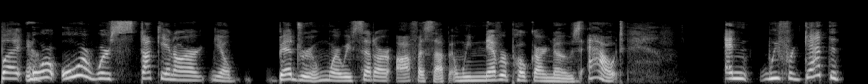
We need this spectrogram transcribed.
But, yeah. or, or we're stuck in our, you know, bedroom where we set our office up and we never poke our nose out. And we forget that,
